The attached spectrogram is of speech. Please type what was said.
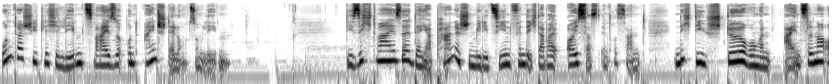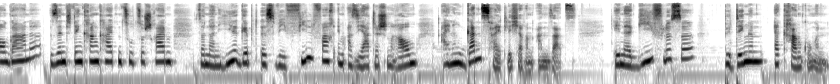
unterschiedliche Lebensweise und Einstellung zum Leben. Die Sichtweise der japanischen Medizin finde ich dabei äußerst interessant. Nicht die Störungen einzelner Organe sind den Krankheiten zuzuschreiben, sondern hier gibt es wie vielfach im asiatischen Raum einen ganzheitlicheren Ansatz. Energieflüsse bedingen Erkrankungen.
